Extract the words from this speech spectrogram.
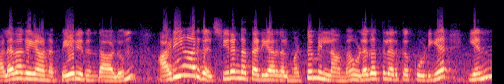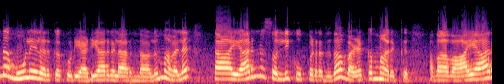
பல வகையான பேர் இருந்தாலும் அடியார்கள் ஸ்ரீரங்கத்து அடியார்கள் மட்டும் இல்லாம உலகத்துல இருக்கக்கூடிய எந்த மூலையில இருக்கக்கூடிய அடியார்களா இருந்தாலும் அவளை தாயார்னு சொல்லி கூப்பிடுறது தான் வழக்கமா இருக்கு. அவ வாயார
